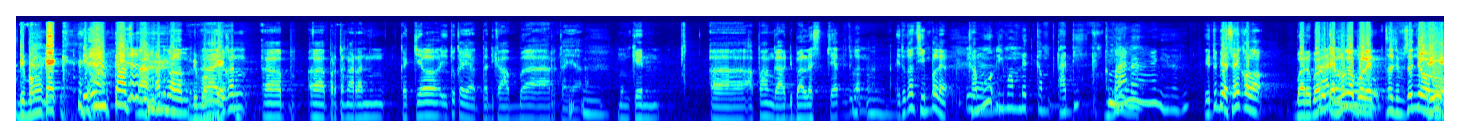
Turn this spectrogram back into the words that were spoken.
Dibengkek. Diungkap. Nah kan kalau nah itu kan eh, p- eh, pertengkaran kecil itu kayak tadi kabar kayak mungkin eh, apa nggak dibales chat itu kan itu kan simple ya. Kamu lima menit kem tadi Ke mana ke mana? gitu. Itu biasanya kalau baru-baru kan lu nggak boleh senyum-senyum. Iya,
